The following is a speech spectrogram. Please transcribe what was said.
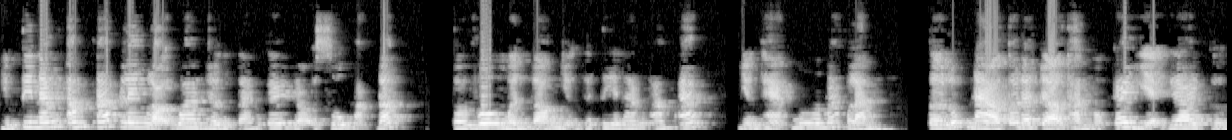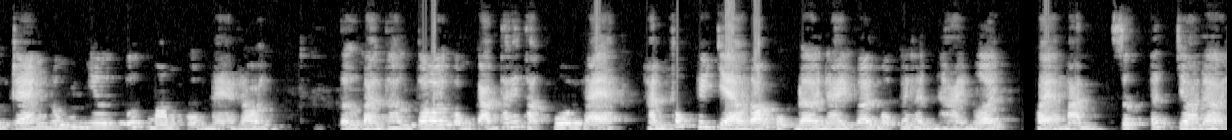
những tia nắng ấm áp len lỏi qua rừng tán cây rọi xuống mặt đất. Tôi vươn mình đón những cái tia nắng ấm áp, những hạt mưa mát lành. Từ lúc nào tôi đã trở thành một cây dẻ gai cường tráng đúng như ước mong của mẹ rồi. Tự bản thân tôi cũng cảm thấy thật vui vẻ hạnh phúc khi chào đón cuộc đời này với một cái hình hài mới, khỏe mạnh, giúp ích cho đời.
